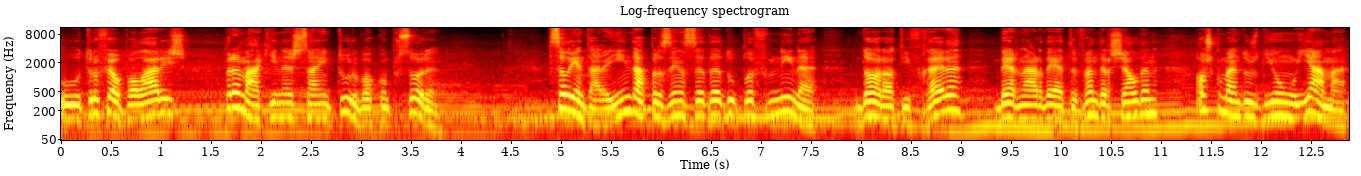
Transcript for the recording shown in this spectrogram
o troféu Polaris para máquinas sem turbocompressor. De salientar ainda a presença da dupla feminina Dorothy Ferreira, Bernadette van der Schelden, aos comandos de um Yama,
